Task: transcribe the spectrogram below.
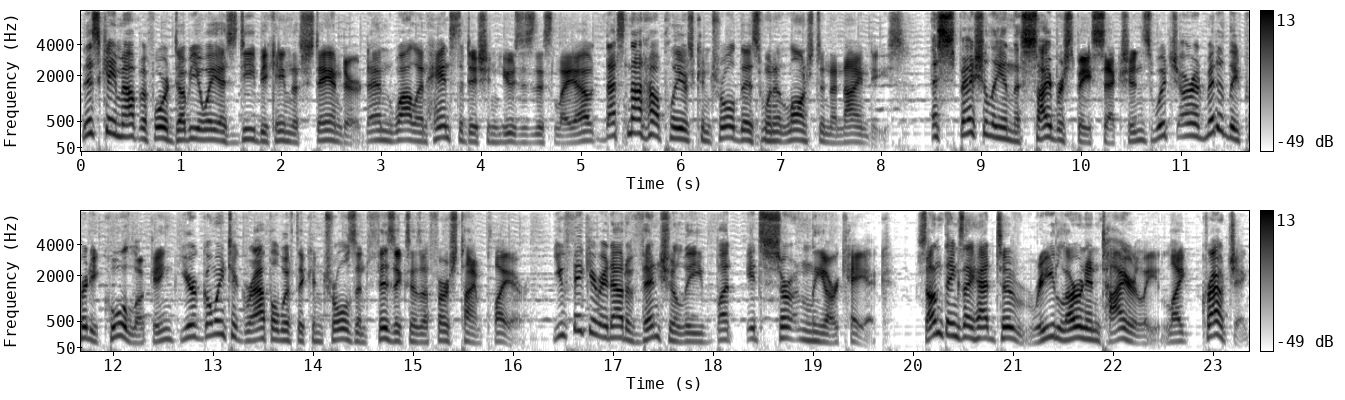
This came out before WASD became the standard, and while Enhanced Edition uses this layout, that's not how players controlled this when it launched in the 90s. Especially in the cyberspace sections, which are admittedly pretty cool looking, you're going to grapple with the controls and physics as a first time player. You figure it out eventually, but it's certainly archaic. Some things I had to relearn entirely, like crouching.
